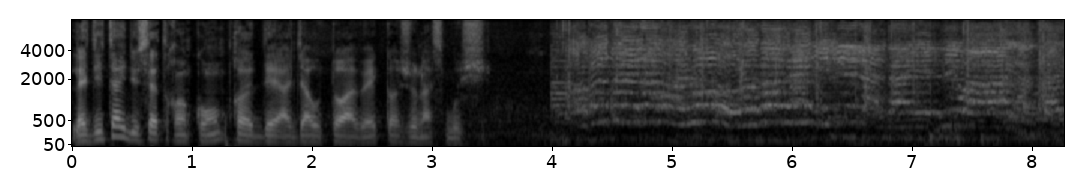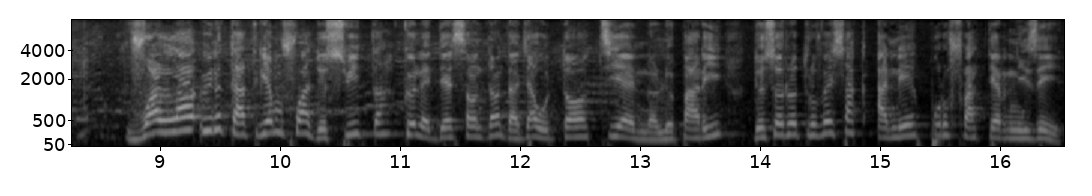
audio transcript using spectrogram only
Les détails de cette rencontre des Adjaouto avec Jonas Bouchi. Voilà une quatrième fois de suite que les descendants d'Adjaouto tiennent le pari de se retrouver chaque année pour fraterniser.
